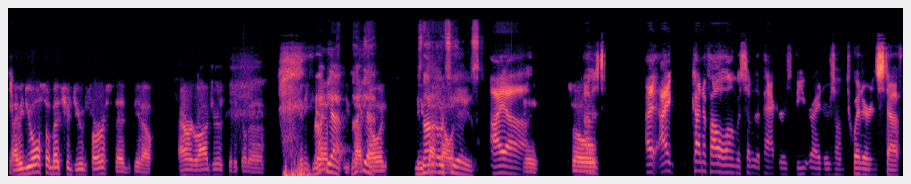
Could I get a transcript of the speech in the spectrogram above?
Yeah. I mean, you also mentioned June first, and you know, Aaron Rodgers did it go to the Not yet, He's not not, yet. going. He's, He's not, not at going. OTAs. I uh Yeah. So I was I, I kind of follow along with some of the Packers beat writers on Twitter and stuff.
